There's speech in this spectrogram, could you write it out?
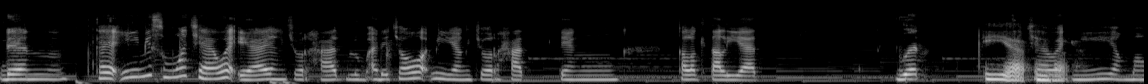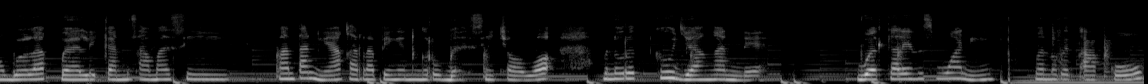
Dan kayak ini semua cewek ya yang curhat, belum ada cowok nih yang curhat yang kalau kita lihat buat iya cewek enggak. nih yang mau bolak-balikan sama si mantannya karena pengen ngerubah si cowok, menurutku jangan deh. Buat kalian semua nih, menurut aku,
